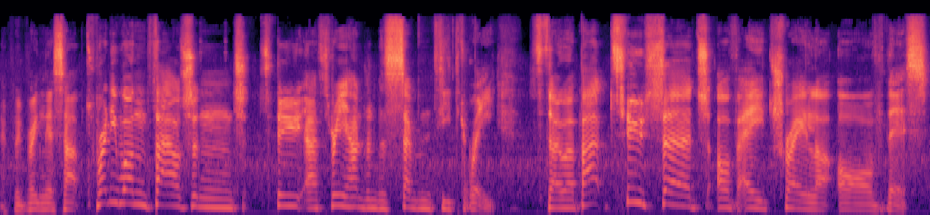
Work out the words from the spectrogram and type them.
If we bring this up, 21,373. Uh, so about two thirds of a trailer of this.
